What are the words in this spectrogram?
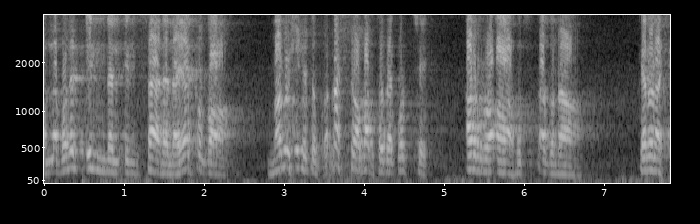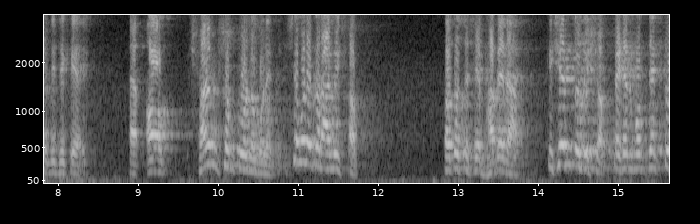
আল্লাহ বলেন, ইন্নাল ইনসান মানুষ সে তো প্রকাশ্য অবাধ্যতা করছে। কেননা সে নিজেকে স্বয়ংসম্পূর্ণ মনে করে। সে মনে করে, আমি সব অথচ সে ভাবে না, কিসের তুমি সব পেটের মধ্যে একটু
